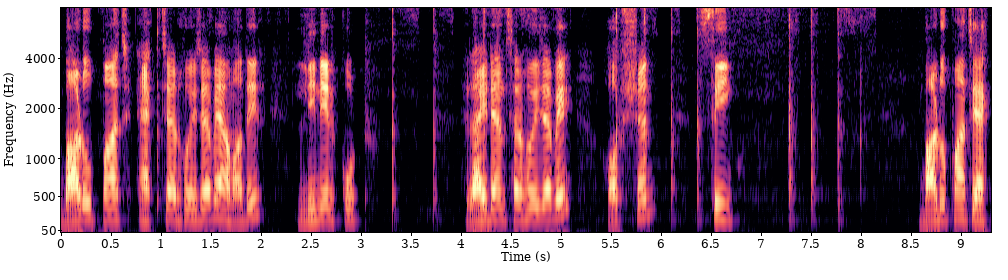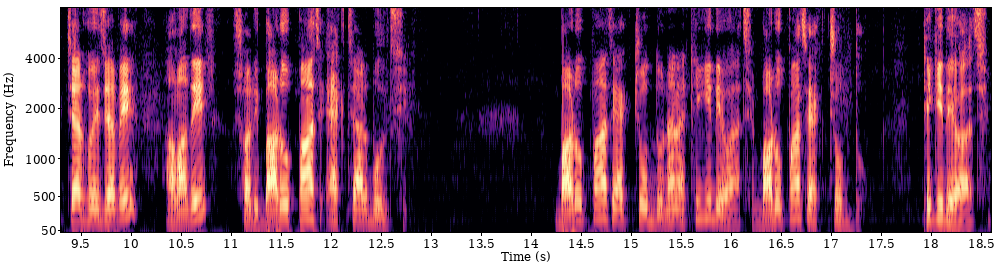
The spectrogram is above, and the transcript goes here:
বারো পাঁচ এক চার হয়ে যাবে আমাদের লিনের কোড। রাইট অ্যান্সার হয়ে যাবে অপশন সি। বারো পাঁচ এক চার হয়ে যাবে আমাদের, সরি, বারো পাঁচ এক চার বলছি। বারো পাঁচ এক চোদ্দ, না না, ঠিকই দেওয়া আছে। বারো পাঁচ এক চোদ্দ, ঠিকই দেওয়া আছে।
